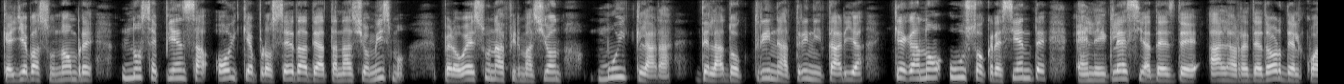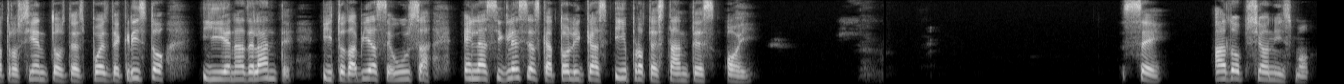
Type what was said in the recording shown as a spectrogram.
que lleva su nombre, no se piensa hoy que proceda de Atanasio mismo, pero es una afirmación muy clara de la doctrina trinitaria que ganó uso creciente en la Iglesia desde alrededor del 400 después de Cristo y en adelante, y todavía se usa en las iglesias católicas y protestantes hoy. C. Adopcionismo.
